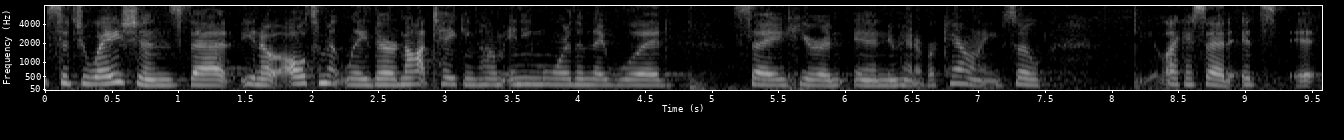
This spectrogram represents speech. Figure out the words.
situations that, you know, ultimately, they're not taking home any more than they would, say, here in, in New Hanover County. So, like I said, it's, it,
